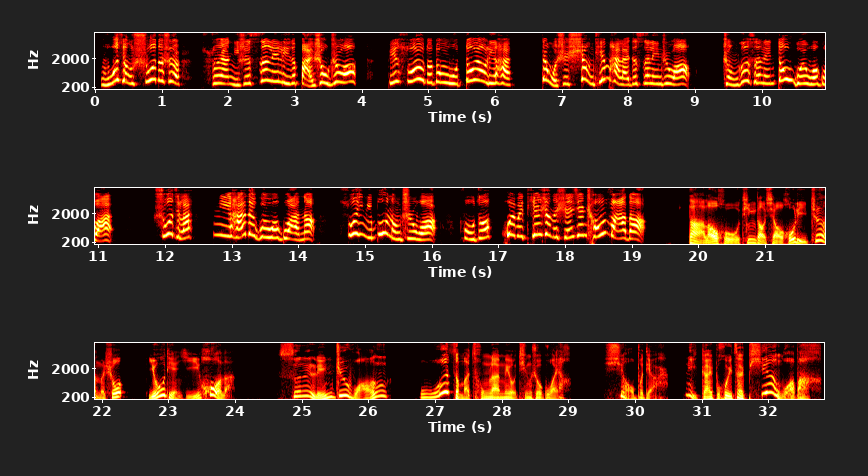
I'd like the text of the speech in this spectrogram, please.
我想说的是，虽然你是森林里的百兽之王。”比所有的动物都要厉害，但我是上天派来的森林之王，整个森林都归我管。说起来，你还得归我管呢，所以你不能吃我，否则会被天上的神仙惩罚的。大老虎听到小狐狸这么说，有点疑惑了。森林之王，我怎么从来没有听说过呀？小不点儿，你该不会在骗我吧？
